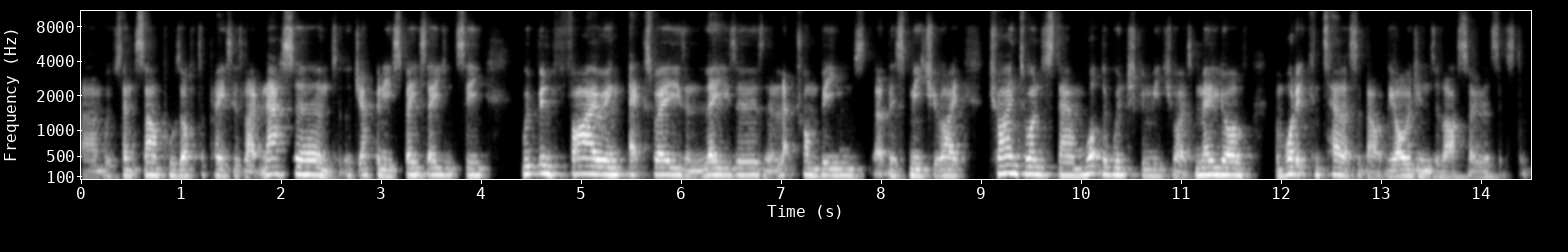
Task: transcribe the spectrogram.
um, we've sent samples off to places like NASA and to the Japanese Space Agency. We've been firing X-rays and lasers and electron beams at this meteorite, trying to understand what the Winchcombe meteorite is made of and what it can tell us about the origins of our solar system.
